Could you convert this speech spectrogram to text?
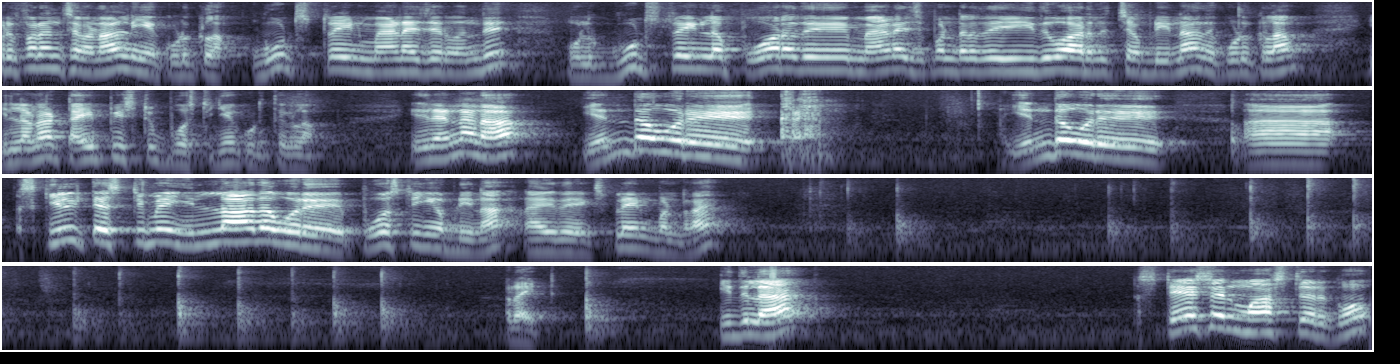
ப்ரிஃபரன்ஸ் வேணாலும் நீங்கள் கொடுக்கலாம். கூட்ஸ் ட்ரெயின் மேனேஜர் வந்து உங்களுக்கு கூட்ஸ் ட்ரெயினில் போகிறது மேனேஜ் பண்ணுறது இதுவாக இருந்துச்சு அப்படின்னா அதை கொடுக்கலாம். இல்லைனா டைப்பிஸ்ட்டு போஸ்டிங்கே கொடுத்துக்கலாம். இதில் என்னென்னா எந்த ஒரு எந்த ஒரு ஸ்கில் டெஸ்ட்டுமே இல்லாத ஒரு போஸ்டிங் அப்படின்னா நான் இதை எக்ஸ்பிளைன் பண்ணுறேன் ரைட் இதில் ஸ்டேஷன் மாஸ்டருக்கும்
